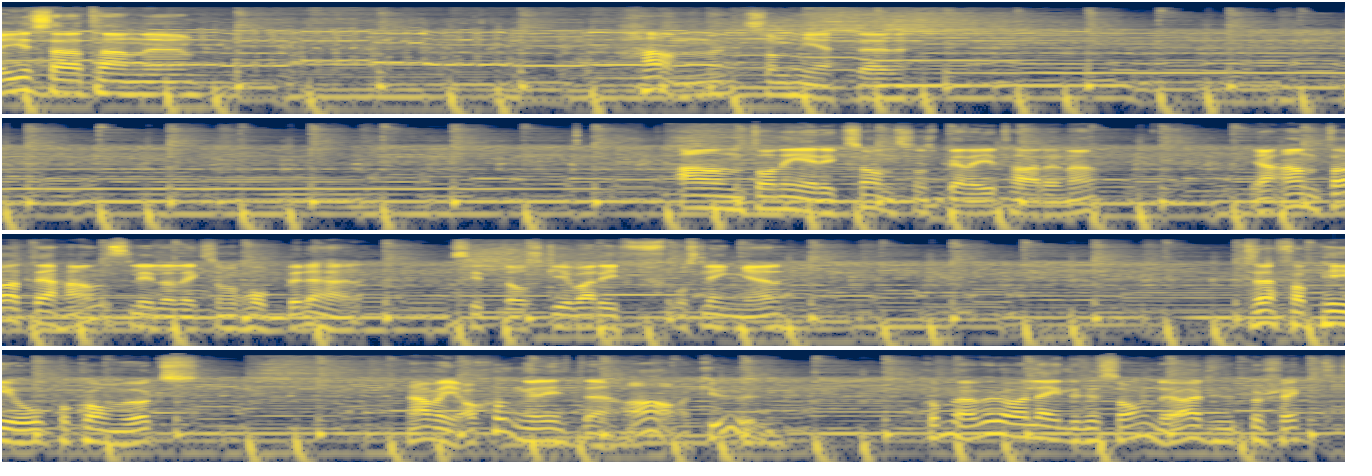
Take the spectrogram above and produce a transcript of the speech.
Jag gissar att han... Eh, han som heter... Anton Eriksson som spelar gitarrerna. Jag antar att det är hans lilla liksom hobby det här. Sitta och skriva riff och slingor. Träffa PO på komvux. Ja, men jag sjunger lite. Ah, kul. Kom över och lägg lite sång då. Jag har ett litet projekt.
